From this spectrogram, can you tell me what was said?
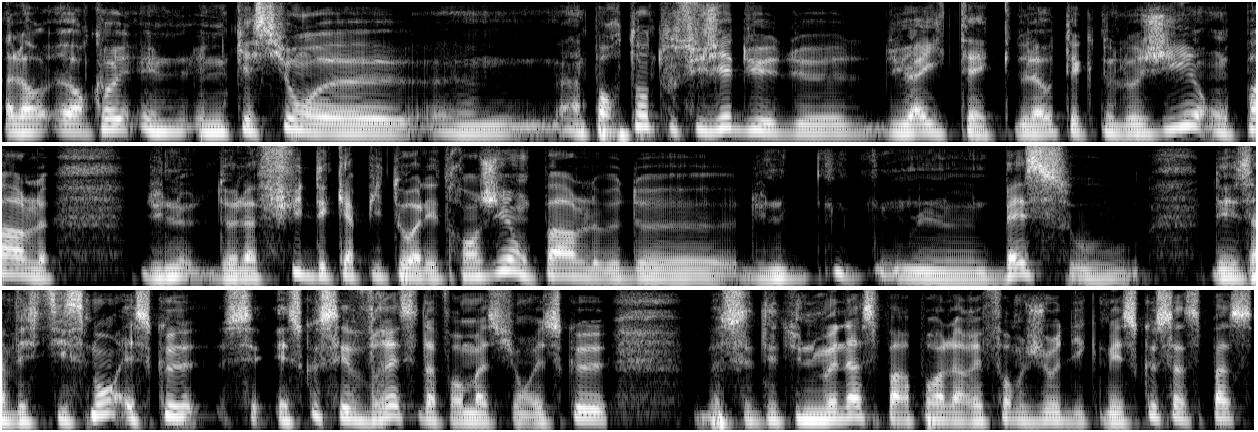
Alors, encore une une, question euh, euh, importante au sujet du, high-tech, de la haute technologie. On parle de la fuite des capitaux à l'étranger, on parle d'une baisse ou des investissements. Est-ce que c'est est -ce c'est vrai cette information? Est-ce que bah, c'était une menace par rapport à la réforme juridique? Mais est-ce que ça se passe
